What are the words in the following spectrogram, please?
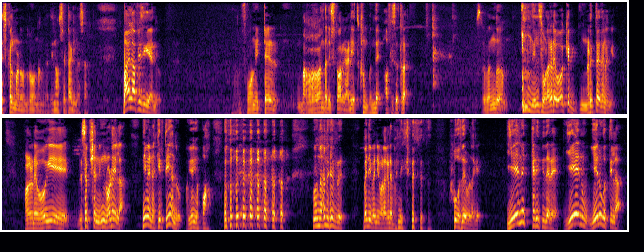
ಡಿಸ್ಕಲ್ ಮಾಡು ಅಂದರು ನನಗೆ ಅದೇನೋ ಸೆಟ್ ಆಗಿಲ್ಲ ಸರ್. ಬಾಯ್ಲ್ ಆಫೀಸಿಗೆ ಅಂದರು. ನಾನು ಫೋನ್ ಇಟ್ಟೆ ಬರ್ರಂತ ಡಿಸ್ಕವರ್ ಗಾಡಿ ಎತ್ಕೊಂಡು ಬಂದೆ ಆಫೀಸ್ ಹತ್ರ. ಸರ್ ಬಂದು ನಿಲ್ಲಿಸಿ ಒಳಗಡೆ ಹೋಗಕ್ಕೆ ನಡೀತಾ ಇದೆ ನನಗೆ ಒಳಗಡೆ ಹೋಗಿ ರಿಸೆಪ್ಷನ್ ಹಿಂಗೆ ನೋಡೇ ಇಲ್ಲ. ನೀವೇನು ಕೀರ್ತಿ ಅಂದರು. ಅಯ್ಯೋಯಪ್ಪ ನಾನೇ ಅಂದೆ? ಬನ್ನಿ ಬನ್ನಿ, ಒಳಗಡೆ ಬನ್ನಿ. ಹೋದೆ ಒಳಗೆ. ಏನಕ್ಕೆ ಕರಿತಿದ್ದಾರೆ? ಏನು, ಏನೂ ಗೊತ್ತಿಲ್ಲ.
